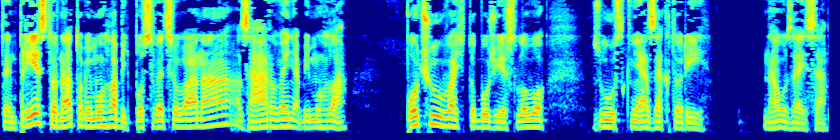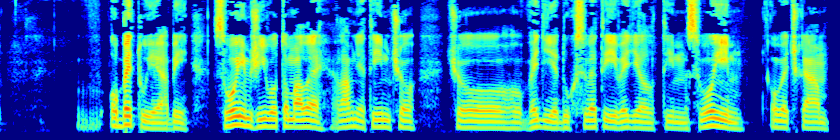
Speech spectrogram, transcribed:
ten priestor na to, aby mohla byť posvecovaná a zároveň, aby mohla počúvať to Božie slovo z úst kniaza, ktorý naozaj sa obetuje, aby svojim životom, ale hlavne tým, čo, čo vedie Duch Svetý, vedel tým svojim ovečkám,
